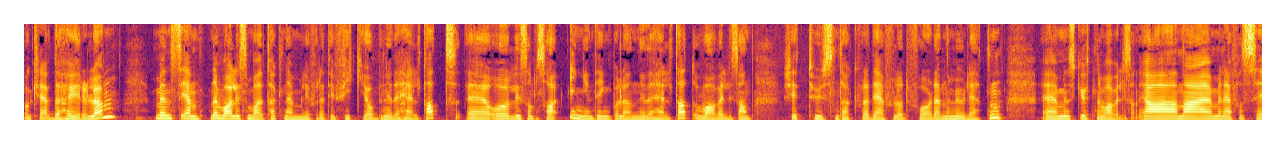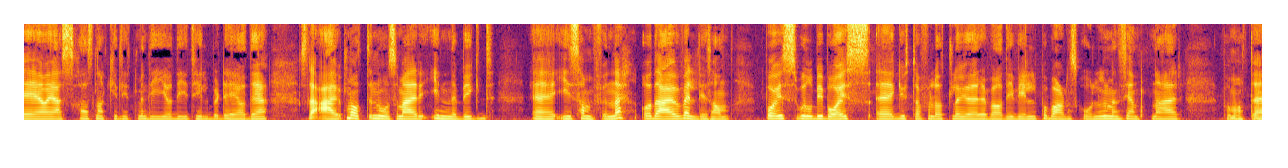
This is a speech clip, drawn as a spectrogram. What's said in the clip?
og krevde høyere lønn. Mens jentene var liksom bare takknemlige for at de fikk jobben i det hele tatt. eh, Og liksom sa ingenting på lønnen i det hele tatt. Og var veldig sånn Shit, tusen takk for at jeg får lov til å få denne muligheten. Eh, Mens guttene var veldig sånn Ja, nei, men jeg får se, og jeg har snakket litt med de, og de tilbyr det og det. Så det er jo på en måte noe som er innebygd eh, i samfunnet. Og det er jo veldig sånn Boys will be boys. Gutta får lov til å gjøre hva de vil på barneskolen, mens jentene er på en måte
